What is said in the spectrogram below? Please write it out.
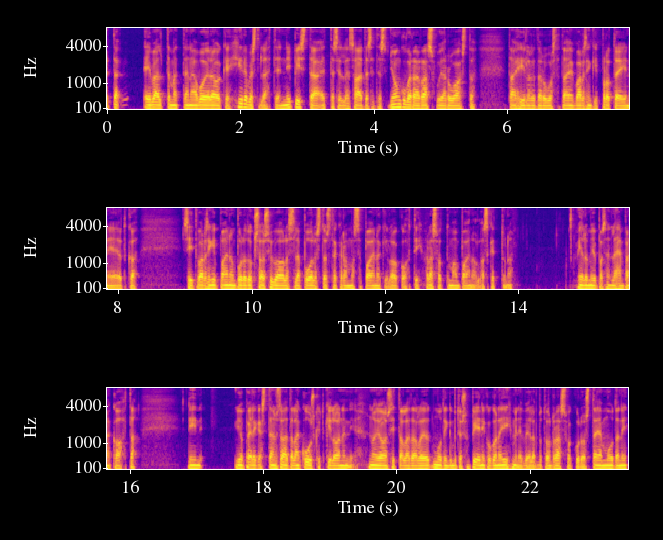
että ei välttämättä enää voida oikein hirveästi lähteä nipistää, että sillä saataisiin jonkun verran rasvoja ruoasta tai hiilarita ruoasta tai varsinkin proteiineja, jotka sitten varsinkin painon pudotuksessa olisi hyvä olla sillä puolestoista grammassa painokiloa kohti rasvattoman painon laskettuna – mieluummin jopa sen lähempänä kahta, niin jo pelkästään, jos ajatellaan 60 kiloa, niin no joo, sitten aletaan olla jo muutenkin, mutta jos on pienikokoinen ihminen vielä, mutta on rasvakudosta ja muuta, niin,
